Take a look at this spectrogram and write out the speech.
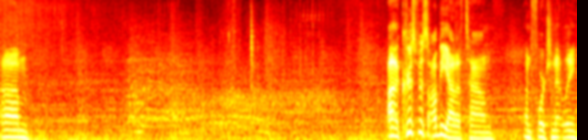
Um. Uh, Christmas, I'll be out of town, unfortunately.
